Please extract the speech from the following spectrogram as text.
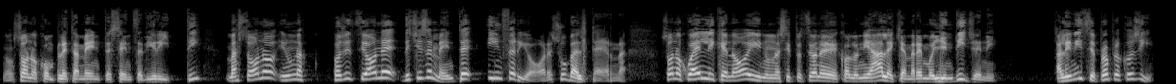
Non sono completamente senza diritti, ma sono in una posizione decisamente inferiore, subalterna. Sono quelli che noi in una situazione coloniale chiameremmo gli indigeni. All'inizio è proprio così.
